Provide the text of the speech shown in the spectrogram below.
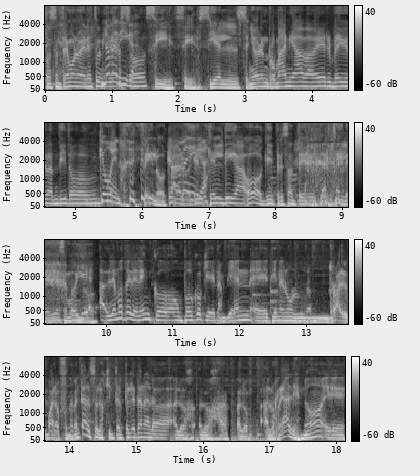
concentrémonos en este No me universo. diga. Sí, sí. Si el señor en Rumania va a ver Baby Bandito. Qué bueno. Filo, claro. que, él- diga. que él diga, oh, qué interesante es Chile y ese mundo. Oye, hablemos del elenco un poco, que también eh, tienen un, rol, bueno, fundamental, son los que interpretan a, la- a los, a, los, a, los, a los reales, ¿no? Eh,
